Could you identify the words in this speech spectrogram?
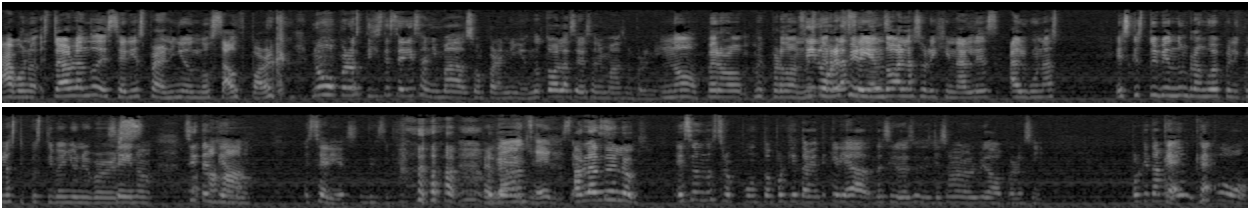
Ah, bueno, estoy hablando de series para niños, no South Park. No, pero dijiste series animadas son para niños. No todas las series animadas son para niños. No, pero, me, perdón, me Sí, estoy no, refiriendo series- a las originales, algunas... Es que estoy viendo un rango de películas tipo Steven Universe. Sí, no. Sí te Ajá. entiendo. Series. dijiste. Perdón, series. Hablando de Loki, ese es nuestro punto, porque también te quería decir de eso, ya se me había olvidado, pero sí. Porque también, ¿Qué? ¿Qué? tipo...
